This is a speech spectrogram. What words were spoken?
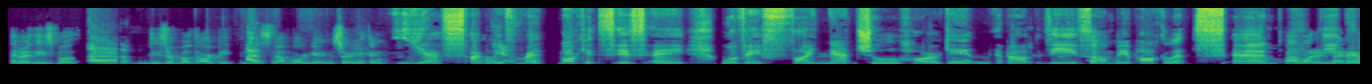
And are these both? uh, These are both RPGs, I- not board games or anything. Yes, I believe Yeah. Red Markets is a more of a financial horror game about the zombie apocalypse and If I wanted The financial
